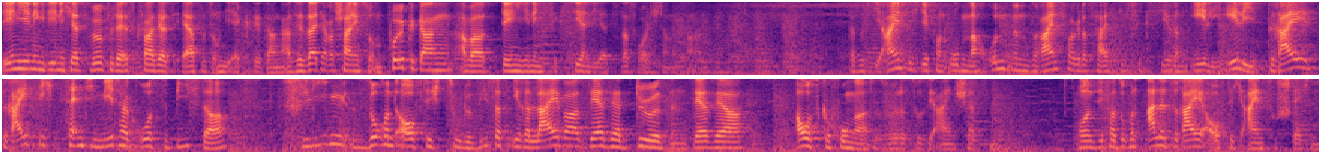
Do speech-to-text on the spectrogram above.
denjenigen, den ich jetzt würfel, der ist quasi als erstes um die Ecke gegangen. Also ihr seid ja wahrscheinlich so im Pulk gegangen, aber denjenigen fixieren die jetzt. Das wollte ich damit sagen. Das ist die 1. Ich gehe von oben nach unten in unsere Reihenfolge. Das heißt, die fixieren Eli. Eli, drei 30 Zentimeter große Biester fliegen surrend auf dich zu. Du siehst, dass ihre Leiber sehr, sehr dürr sind. Sehr, sehr ausgehungert, so würdest du sie einschätzen. Und sie versuchen alle drei auf dich einzustechen.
